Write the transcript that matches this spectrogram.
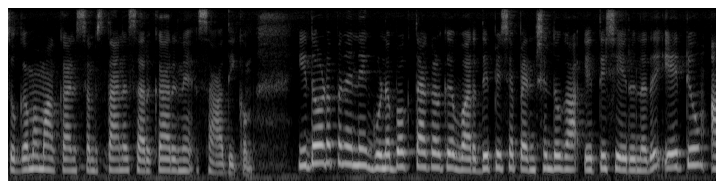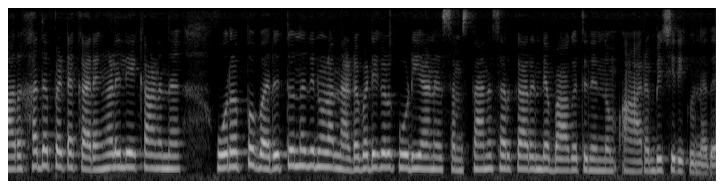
സുഗമമാക്കാൻ സംസ്ഥാന സർക്കാരിന് സാധിക്കും. ഇതോടൊപ്പം തന്നെ ഗുണഭോക്താക്കൾക്ക് വർദ്ധിപ്പിച്ച പെൻഷൻ തുക എത്തിച്ചേരുന്നത് ഏറ്റവും അർഹതപ്പെട്ട കരങ്ങളിലേക്കാണെന്ന് ഉറപ്പ് വരുത്തുന്നതിനുള്ള നടപടികൾ കൂടിയാണ് സംസ്ഥാന സർക്കാരിന്റെ ഭാഗത്തു നിന്നും ആരംഭിച്ചിരിക്കുന്നത്.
